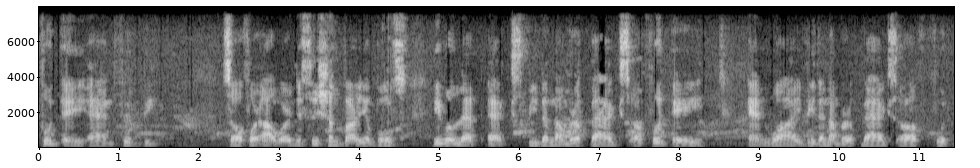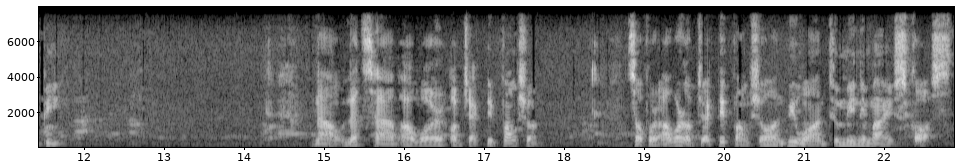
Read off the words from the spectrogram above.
food A and food B. So for our decision variables, we will let x be the number of bags of food A and y be the number of bags of food B. Now, let's have our objective function. So for our objective function, we want to minimize cost.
